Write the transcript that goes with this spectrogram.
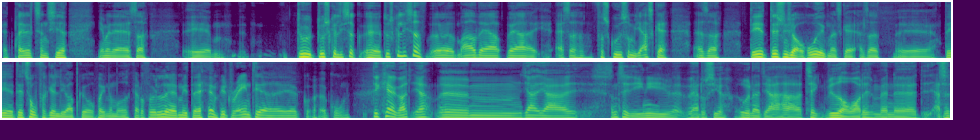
at Predator siger, jamen altså, øh, du, du skal lige så, øh, du skal lige så øh, meget være, være altså, for skud, som jeg skal. Altså, det, det synes jeg overhovedet ikke, man skal. Altså, øh, det, det er to forskellige opgaver på en eller anden måde. Kan du følge øh, mit, øh, mit rant her, øh, Grune? Det kan jeg godt, ja. Øhm, jeg, jeg er sådan set enig i, hvad du siger, uden at jeg har tænkt videre over det. Men øh, altså,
